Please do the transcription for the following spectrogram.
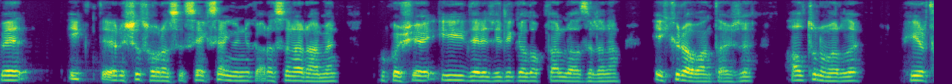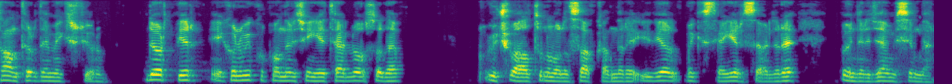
ve ilk yarışı sonrası 80 günlük arasına rağmen bu koşuya iyi dereceli galoplarla hazırlanan ekür avantajlı 6 numaralı Hirt Hunter demek istiyorum. 4-1 ekonomik kuponlar için yeterli olsa da 3 ve 6 numaralı safkanlara yapmak isteyen yarışseverlere önereceğim isimler.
